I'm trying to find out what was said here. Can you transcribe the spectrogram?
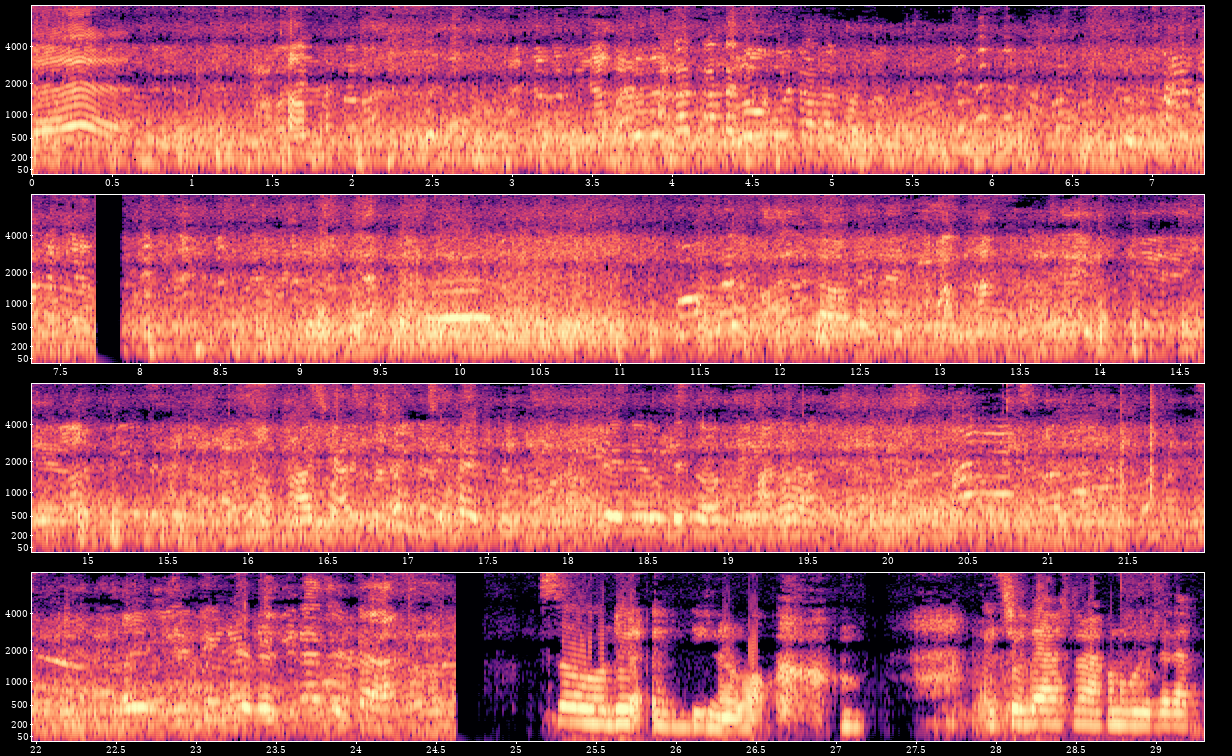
হ্যাঁ। ঠান্ডা আজকে আসছে শুনছি ট্রেনে উঠে সব ভালো ট্রেনের টিকিট আছে সো ডিনার চলে আসলো এখন ঘুরিতে। দেখো,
